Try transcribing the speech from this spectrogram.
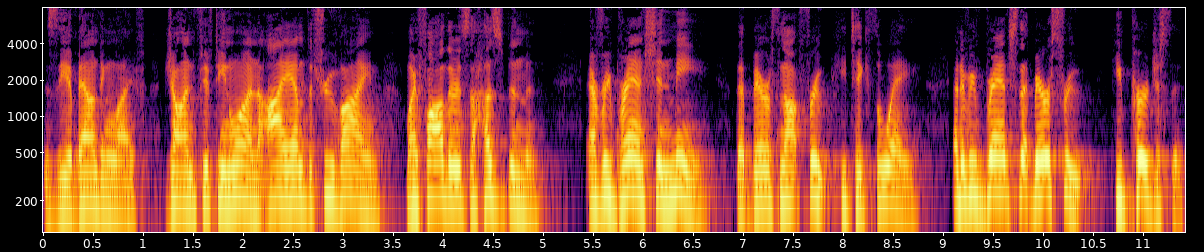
is the abounding life. John 15, 1, I am the true vine. My Father is the husbandman. Every branch in me that beareth not fruit, he taketh away. And every branch that beareth fruit, he purgeth it,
